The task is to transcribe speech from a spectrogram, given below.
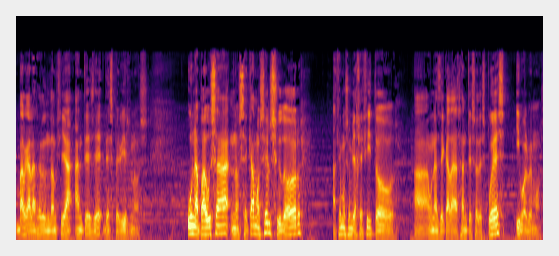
valga la redundancia, antes de despedirnos. Una pausa, nos secamos el sudor, hacemos un viajecito a unas décadas antes o después y volvemos.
